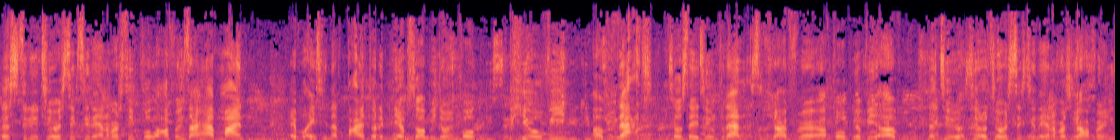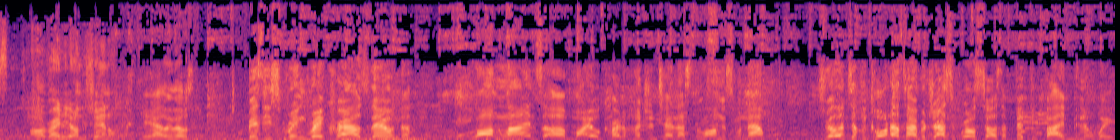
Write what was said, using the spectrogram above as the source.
the Studio Tour 60th anniversary full offerings. I have mine April 18th at 5.30 p.m. So I'll be doing full POV of that. So stay tuned for that. Subscribe for a full POV of the Studio Tour 60th anniversary offerings uh, right here on the channel. Yeah, look at those busy spring break crowds there with the long lines. Uh, Mario Kart 110, that's the longest one now. It's relatively cold outside, but Jurassic World still has a 55 minute wait.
